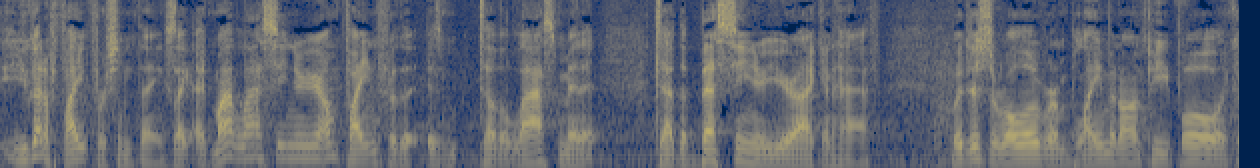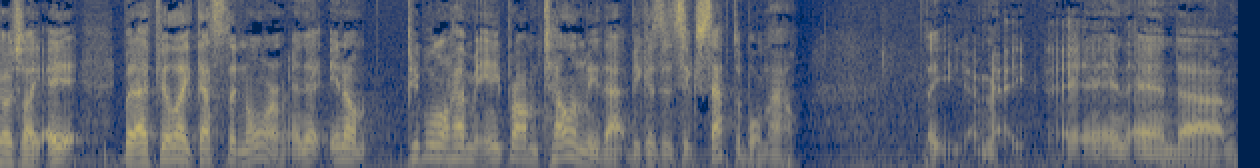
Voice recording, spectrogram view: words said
you got to fight for some things. Like my last senior year, I'm fighting for the is till the last minute to have the best senior year I can have. But just to roll over and blame it on people and coach like, hey, but I feel like that's the norm, and that, you know people don't have any problem telling me that because it's acceptable now. And and um,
